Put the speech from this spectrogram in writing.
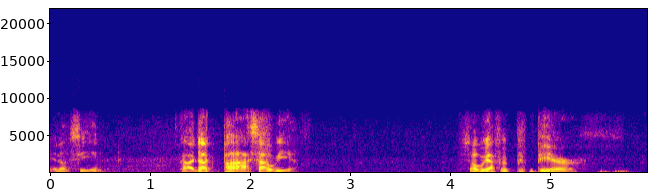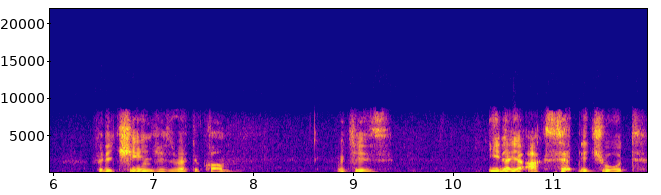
You know, seeing. Because that pass away. So we have to prepare for the changes where to come. Which is either you accept the truth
